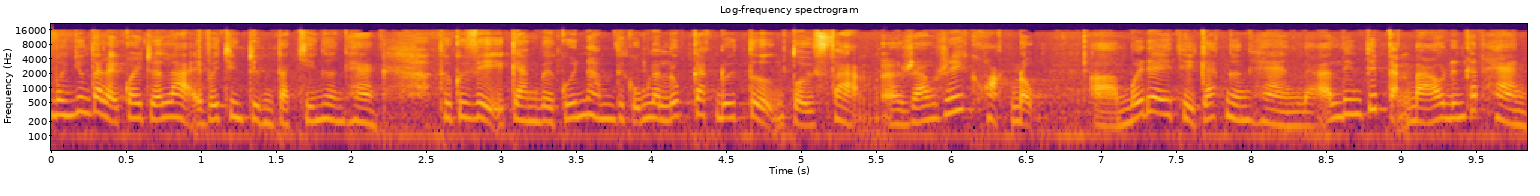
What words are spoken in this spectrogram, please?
Vâng, chúng ta lại quay trở lại với chương trình tạp chí ngân hàng. Thưa quý vị, càng về cuối năm thì cũng là lúc các đối tượng tội phạm ờ, ráo riết hoạt động À, mới đây thì các ngân hàng đã liên tiếp cảnh báo đến khách hàng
